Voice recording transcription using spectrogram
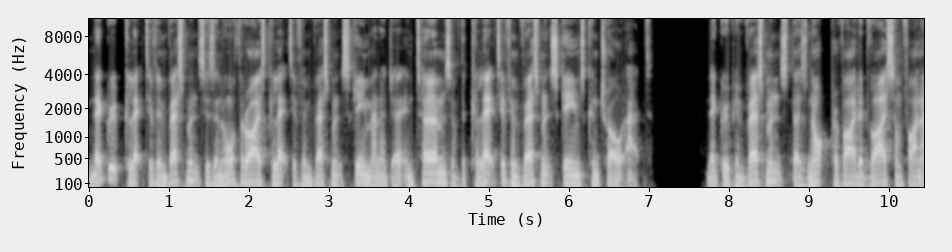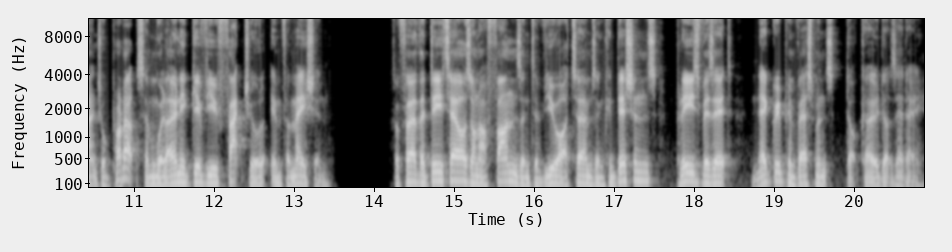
Nedgroup Collective Investments is an authorized collective investment scheme manager in terms of the Collective Investment Schemes Control Act. Nedgroup Investments does not provide advice on financial products and will only give you factual information. For further details on our funds and to view our terms and conditions, please visit nedgroupinvestments.co.za.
